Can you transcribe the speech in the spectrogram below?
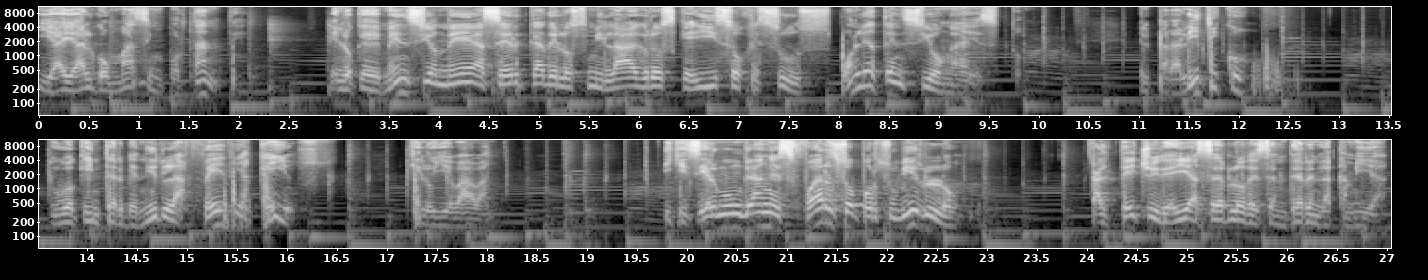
Y hay algo más importante. En lo que mencioné acerca de los milagros que hizo Jesús, ponle atención a esto. El paralítico tuvo que intervenir la fe de aquellos que lo llevaban y que hicieron un gran esfuerzo por subirlo al techo y de ahí hacerlo descender en la camilla.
